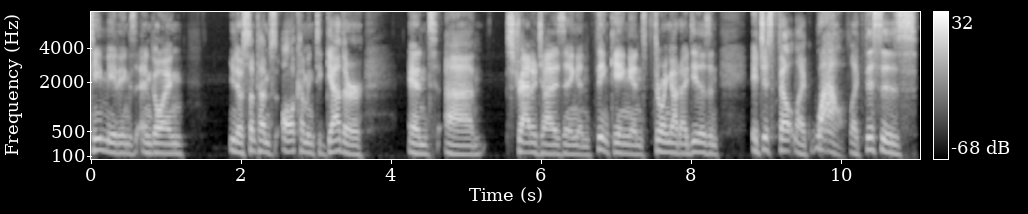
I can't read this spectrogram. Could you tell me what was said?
team meetings and going, you know, sometimes all coming together and um, strategizing and thinking and throwing out ideas. And it just felt like wow like this is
